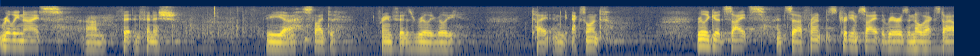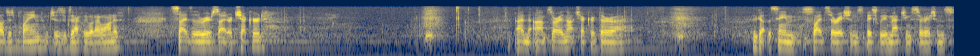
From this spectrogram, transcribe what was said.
really nice um, fit and finish. The uh, slide to frame fit is really, really tight and excellent. Really good sights. It's uh, front is tritium sight, the rear is a Novak style, just plain, which is exactly what I wanted. The sides of the rear sight are checkered. I'm sorry, not checkered. They're uh, They've got the same slide serrations, basically matching serrations,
